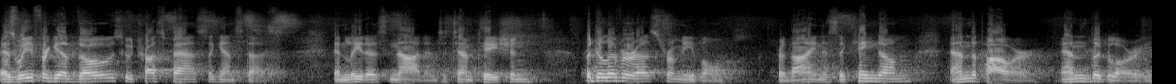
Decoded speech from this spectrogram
as we forgive those who trespass against us. And lead us not into temptation, but deliver us from evil. For thine is the kingdom, and the power, and the glory,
